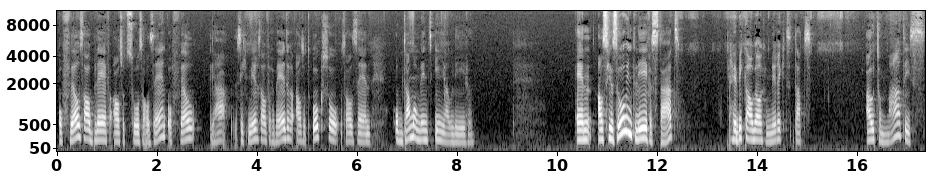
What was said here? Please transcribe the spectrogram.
ofwel zal blijven als het zo zal zijn, ofwel ja, zich meer zal verwijderen als het ook zo zal zijn op dat moment in jouw leven. En als je zo in het leven staat, heb ik al wel gemerkt dat automatisch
